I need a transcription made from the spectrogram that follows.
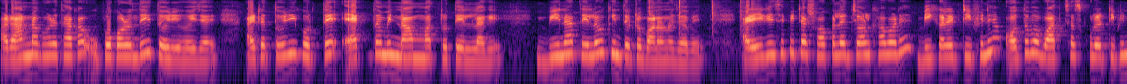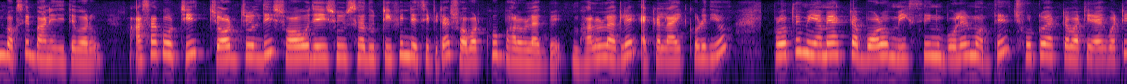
আর রান্নাঘরে থাকা উপকরণ দিয়েই তৈরি হয়ে যায়। আর এটা তৈরি করতে একদমই নামমাত্র তেল লাগে। বিনা তেলেও কিন্তু একটু বানানো যাবে। আর এই রেসিপিটা সকালের জল খাবারে বিকালের টিফিনে অথবা বাচ্চা স্কুলের টিফিন বক্সে বানিয়ে দিতে পারো। আশা করছি চট জলদি সহজ এই সুস্বাদু টিফিন রেসিপিটা সবার খুব ভালো লাগবে। ভালো লাগলে একটা লাইক করে দিও। প্রথমেই আমি একটা বড় মিক্সিং বোলের মধ্যে ছোট একটা বাটির এক বাটি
